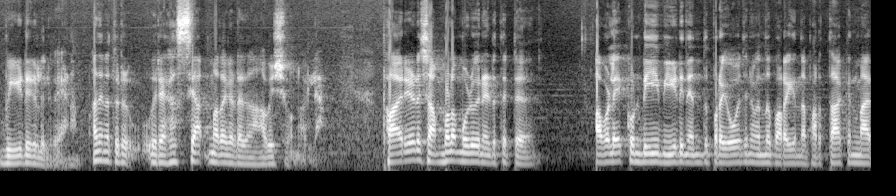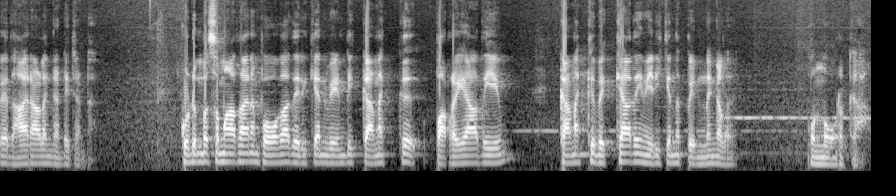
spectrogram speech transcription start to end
വീടുകളിൽ വേണം. അതിനകത്തൊരു രഹസ്യാത്മകതയുടെ ആവശ്യമൊന്നുമില്ല. ഭാര്യയുടെ ശമ്പളം മുഴുവൻ എടുത്തിട്ട് അവളെ കൊണ്ട് ഈ വീടിന് എന്ത് പ്രയോജനമെന്ന് പറയുന്ന ഭർത്താക്കന്മാരെ ധാരാളം കണ്ടിട്ടുണ്ട്. കുടുംബസമാധാനം പോകാതിരിക്കാൻ വേണ്ടി കണക്ക് പറയാതെയും കണക്ക് വെക്കാതെയും ഇരിക്കുന്ന പെണ്ണുങ്ങൾ ഒന്നോർക്കുക.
